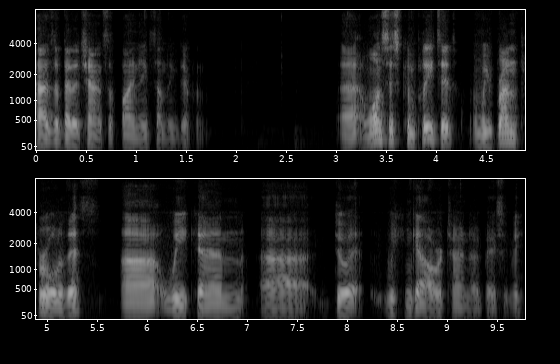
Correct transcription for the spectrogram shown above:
has a better chance of finding something different. Uh, and once it's completed and we've run through all of this, uh, we can uh, do it. We can get our return node basically.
